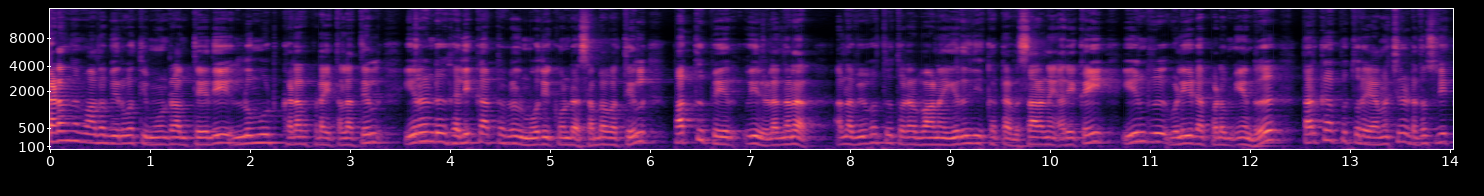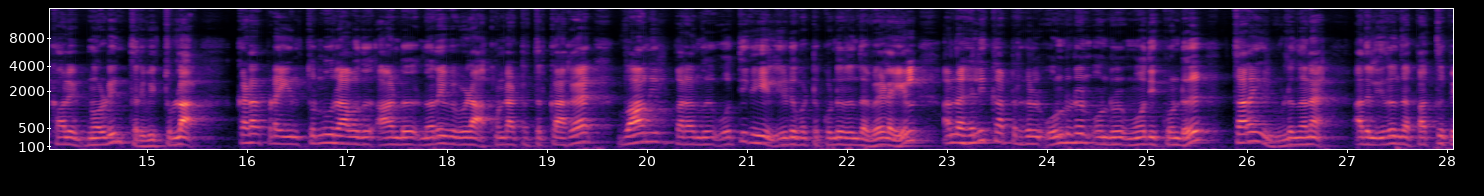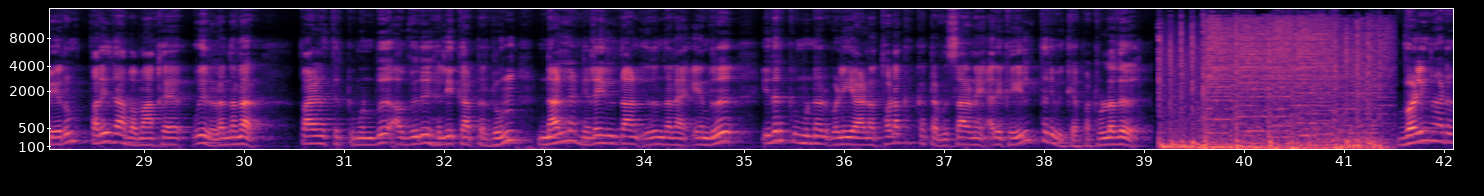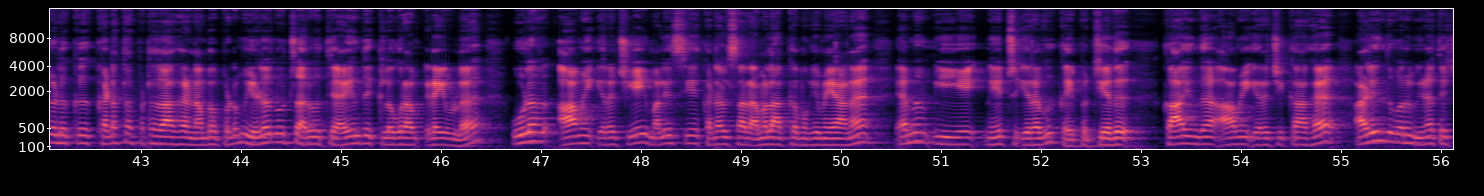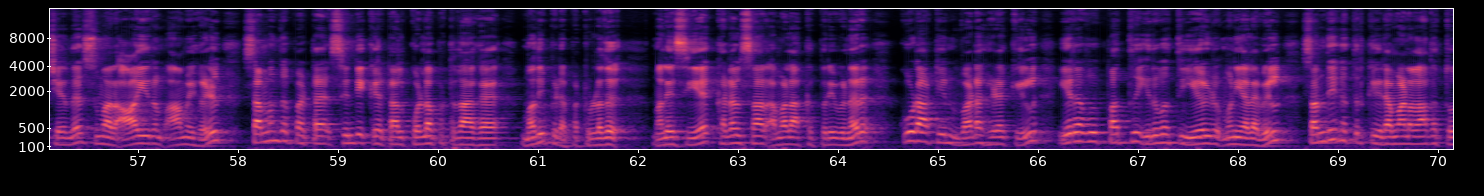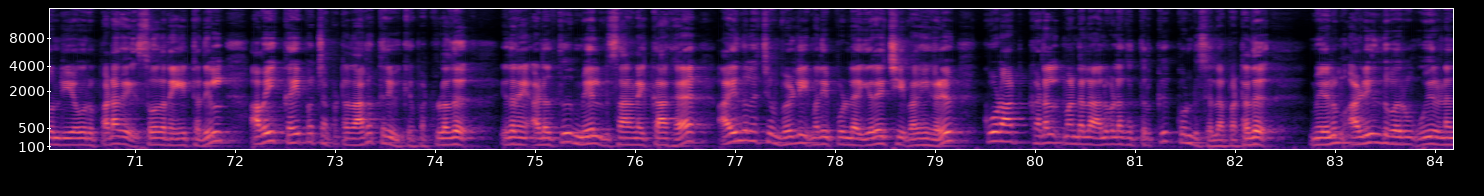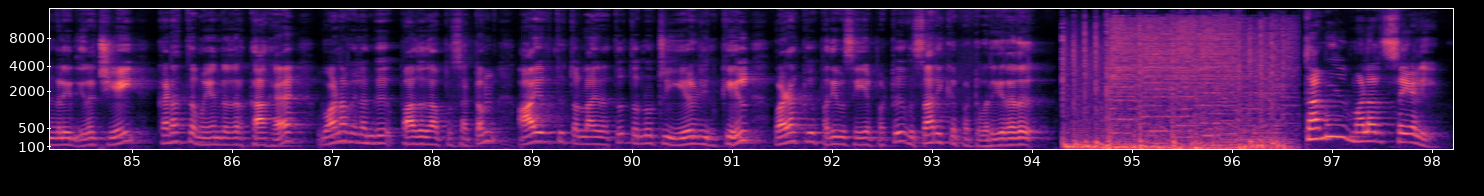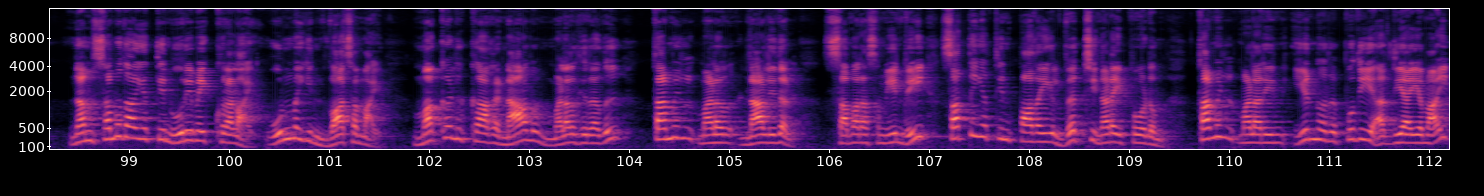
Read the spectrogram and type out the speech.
கடந்த மாதம் இருபத்தி மூன்றாம் தேதி லுமுட் கடற்படை தளத்தில் இரண்டு ஹெலிகாப்டர்கள் மோதிக்கொண்ட சம்பவத்தில் பத்து பேர் உயிரிழந்தனர். அந்த விபத்து தொடர்பான இறுதிக்கட்ட விசாரணை அறிக்கை இன்று வெளியிடப்படும் என்று தற்காப்புத்துறை அமைச்சர் டதஸ்ரீ காலிட் நோர்டின் தெரிவித்துள்ளார். கடற்படையின் தொண்ணூறாவது ஆண்டு நிறைவு விழா கொண்டாட்டத்திற்காக வானில் பறந்து ஒத்திகையில் ஈடுபட்டு கொண்டிருந்த வேளையில் அந்த ஹெலிகாப்டர்கள் ஒன்றுடன் ஒன்று மோதிக்கொண்டு தரையில் விழுந்தன. அதில் இருந்த பத்து பேரும் பரிதாபமாக உயிரிழந்தனர். பயணத்திற்கு முன்பு அவ்விரு ஹெலிகாப்டர்களும் நல்ல நிலையில்தான் இருந்தன என்று இதற்கு முன்னர் வெளியான தொடக்கக்கட்ட விசாரணை அறிக்கையில் தெரிவிக்கப்பட்டுள்ளது. வெளிநாடுகளுக்கு கடத்தப்பட்டதாக நம்பப்படும் எழுநூற்று அறுபத்தி ஐந்து கிலோகிராம் இடையுள்ள உலர் ஆமை இறைச்சியை மலேசிய கடல்சார் அமலாக்க முகமையான எம்எம்இஏ நேற்று இரவு கைப்பற்றியது. காய்ந்த ஆமை இறைச்சிக்காக அழிந்து வரும் இனத்தைச் சேர்ந்த சுமார் ஆயிரம் ஆமைகள் சம்பந்தப்பட்ட சிண்டிகேட்டால் கொல்லப்பட்டதாக மதிப்பிடப்பட்டுள்ளது. மலேசிய கடல்சார் அமலாக்க பிரிவினர் கூடாட்டின் வடகிழக்கில் இரவு பத்து இருபத்தி ஏழு மணி அளவில் சந்தேகத்திற்கு இடமானதாக தோன்றிய ஒரு படகை சோதனையிட்டதில் அவை கைப்பற்றப்பட்டதாக தெரிவிக்கப்பட்டுள்ளது. இதனை அடுத்து மேல் விசாரணைக்காக ஐந்து லட்சம் வெள்ளி மதிப்புள்ள இறைச்சி வகைகள் கூடாட் கடல் மண்டல அலுவலகத்திற்கு கொண்டு செல்லப்பட்டது. மேலும் அழிந்து வரும் உயிரினங்களின் இறைச்சியை கடத்த முயன்றதற்காக வனவிலங்கு பாதுகாப்பு சட்டம் ஆயிரத்தி தொள்ளாயிரத்து தொன்னூற்றி ஏழின் கீழ் வழக்கு பதிவு செய்யப்பட்டு விசாரிக்கப்பட்டு வருகிறது. தமிழ் மலர் செயலி நம் சமுதாயத்தின் உரிமை குரலாய் உண்மையின் வாசமாய் மக்களுக்காக நாளும் மலர்கிறது தமிழ் மலர் நாளிதழ். சமரசம் இன்றி சத்தியத்தின் பாதையில் வெற்றி நடை போடும் தமிழ் மலரின் இன்னொரு புதிய அத்தியாயமாய்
